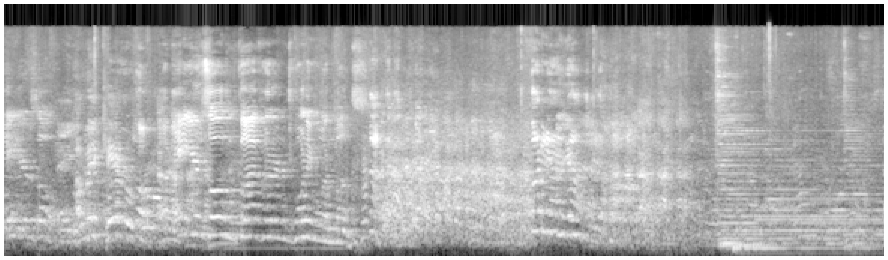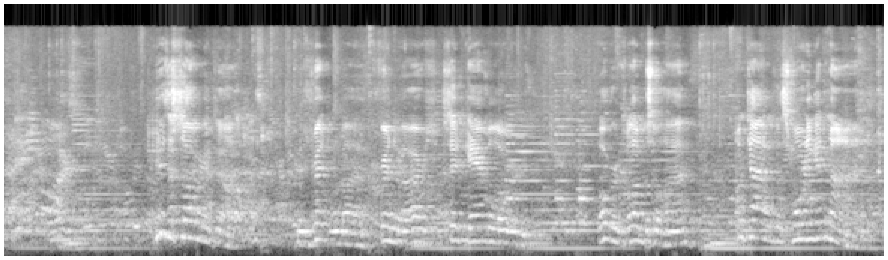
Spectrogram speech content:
Eight years old. How many candles are on? Eight years old and 521 months. What do you got? Here's a song that uh, was written by a friend of ours, Sid Campbell, over in, over in Columbus, Ohio. One titled This Morning at Nine.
